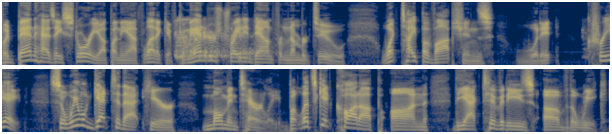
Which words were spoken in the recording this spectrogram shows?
But Ben has a story up on the Athletic. If Commanders traded down from number two, what type of options would it create? So we will get to that here momentarily. But let's get caught up on the activities of the week.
